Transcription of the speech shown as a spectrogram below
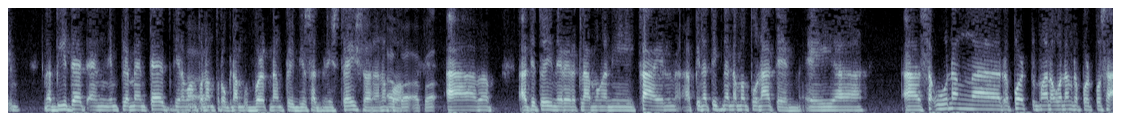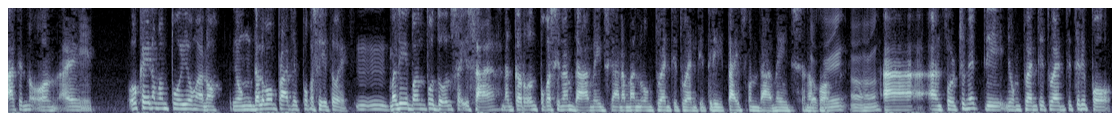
im- na-bidded and implemented, ginawa po ng program of work ng previous administration, ano po. Opo, opo. Ah, at ito yung nirereklamo nga ni Kyle, ah, pinatignan naman po natin, eh, ah, ah, sa unang ah, report, mga naunang report po sa atin noon, ay okay naman po yung ano, yung dalawang project po kasi ito eh. Mm-mm. Maliban po doon sa isa, nagkaroon po kasi ng damage nga naman noong 2023, typhoon damage. Ano po? Okay. aha. Ah, unfortunately, yung 2023 po,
